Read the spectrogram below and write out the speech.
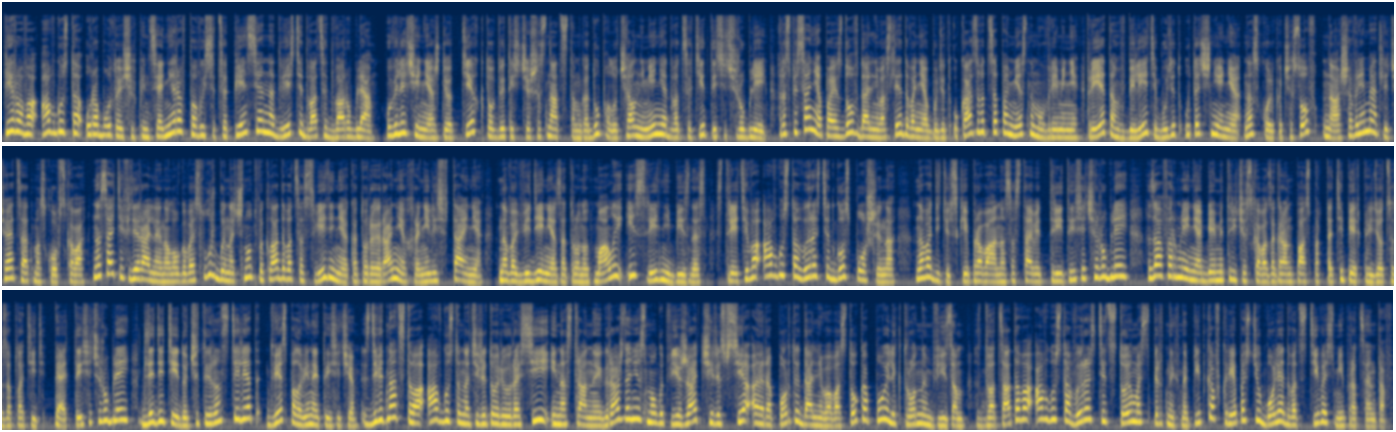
1 августа у работающих пенсионеров повысится пенсия на 222 рубля. Увеличение ждет тех, кто в 2016 году получал не менее 20 тысяч рублей. Расписание поездов дальнего следования будет указываться по местному времени. При этом в билете будет уточнение, на сколько часов наше время отличается от московского. На сайте Федеральной налоговой службы начнут выкладываться сведения, которые ранее хранились в тайне. Нововведения затронут малый и средний бизнес. С 3 августа вырастет госпошлина на водительские права она составит 3000 рублей. За оформление биометрического загранпаспорта теперь придется заплатить 5000 рублей. Для детей до 14 лет – 2500. С 19 августа на территорию России иностранные граждане смогут въезжать через все аэропорты Дальнего Востока по электронным визам. С 20 августа вырастет стоимость спиртных напитков крепостью более 28%.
